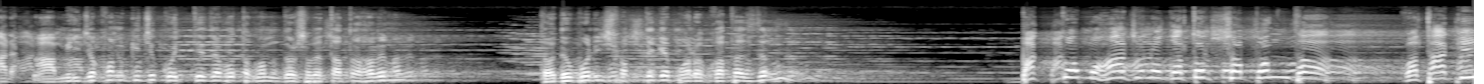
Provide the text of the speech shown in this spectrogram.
আর আমি যখন কিছু করতে যাব তখন দোষ হবে, তা তো হবে না। তদুপরি সব থেকে বড় কথা জানো? বাক্য মহাজন গতর্ষ পন্থা, কথা কি?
